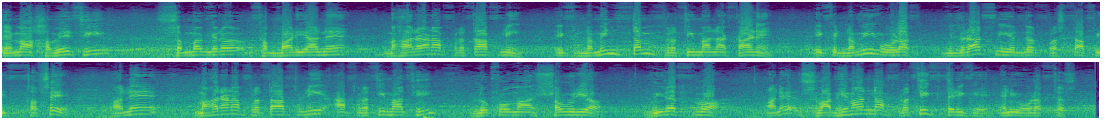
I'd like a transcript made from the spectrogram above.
એમાં હવેથી સમગ્ર ખંભાળિયાને મહારાણા પ્રતાપની એક નવીનતમ પ્રતિમાના કારણે એક નવી ઓળખ ગુજરાતની અંદર પ્રસ્થાપિત થશે અને મહારાણા પ્રતાપની આ પ્રતિમાથી લોકોમાં શૌર્ય વીરત્વ અને સ્વાભિમાનના પ્રતીક તરીકે એની ઓળખ થશે.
